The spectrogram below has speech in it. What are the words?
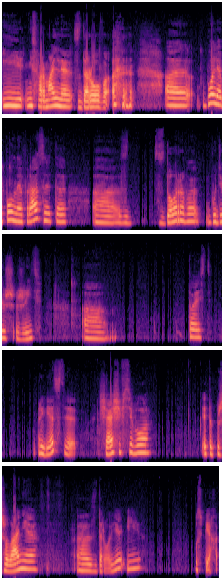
и неформальное здорово. А, более полная фраза это а, здорово будешь жить. То есть приветствие чаще всего это пожелание здоровья и успеха.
